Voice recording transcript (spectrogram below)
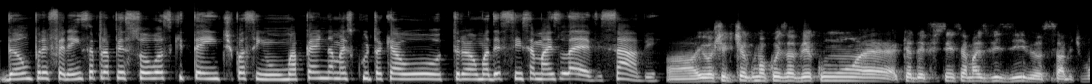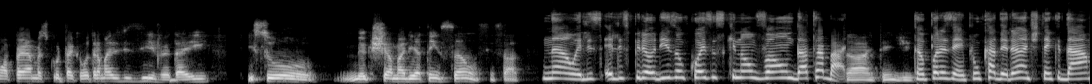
dão preferência para pessoas que têm, tipo assim, uma perna mais curta que a outra, uma deficiência mais leve, sabe? Ah, eu achei que tinha alguma coisa a ver com é, que a deficiência é mais visível, sabe? Tipo, uma perna mais curta que a outra é mais visível. Daí isso meio que chamaria atenção, assim, sabe? Não, eles, eles priorizam coisas que não vão dar trabalho. Ah, entendi. Então, por exemplo, um cadeirante tem que dar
